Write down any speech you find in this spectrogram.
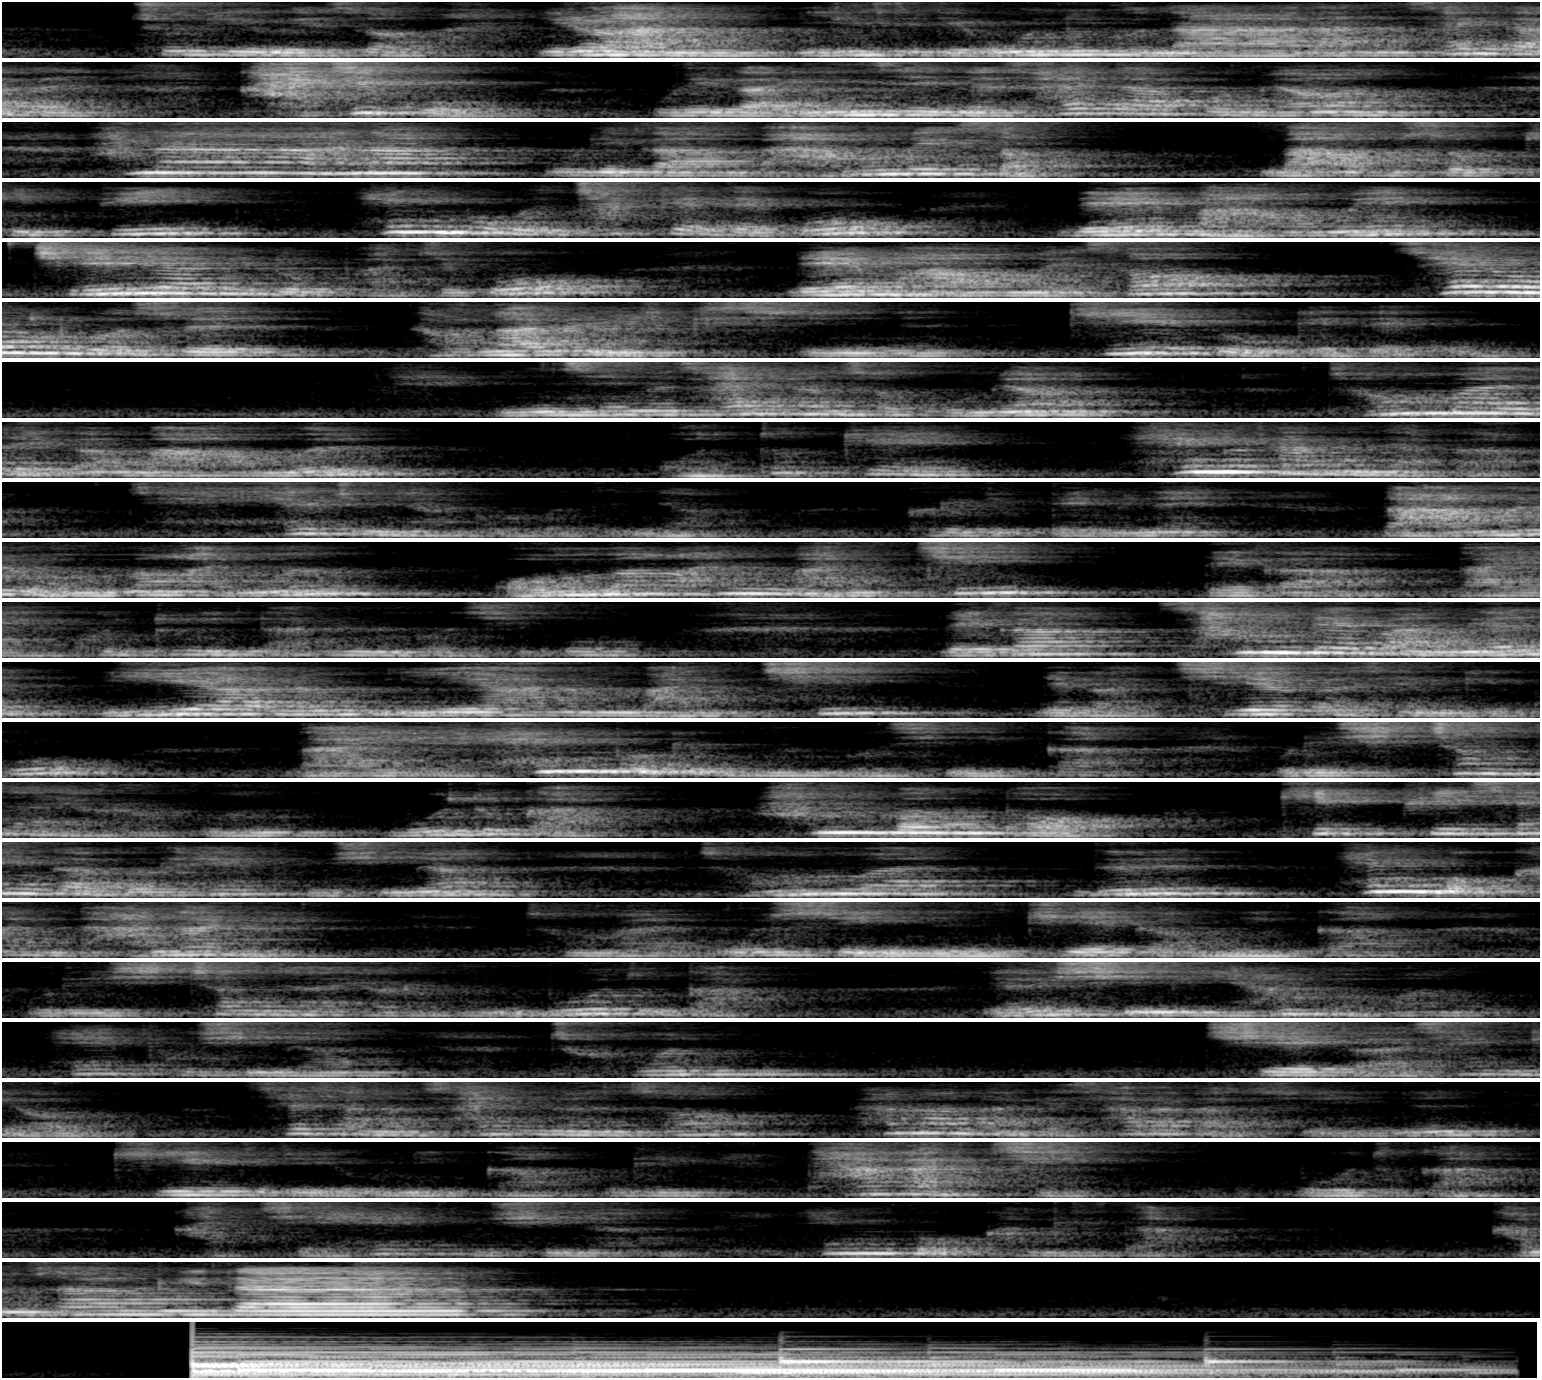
주기 위해서 이러한 일들이 오는구나라는 생각을 가지고 우리가 인생을 살다 보면 하나하나 우리가 마음에서 마음속 깊이 행복을 찾게 되고 내 마음의 질량이 높아지고 내 마음에서 새로운 것을 변화를 일으킬 수 있는 기회도 오게 되고 인생을 살면서 보면 정말 내가 마음을 어떻게 행을 하느냐가 제일 중요한 거거든요. 그렇기 때문에 남을 원망하면 원망한 만치 내가 나의 고통이 따르는 것이고 내가 상대방을 이해하는 이해하는 만치 내가 지혜가 생기고 나의 행복이 오는 것이니까 우리 시청자 여러분 모두가 한 번 더 깊이 생각을 해 보시면 정말 늘 행복한 나날이 정말 올 수 있는 기회가 오니까 우리 시청자 여러분 모두가 열심히 한번 해 보시면 좋은 지혜가 생겨 세상을 살면서 편안하게 살아갈 수 있는 기회들이 오니까 우리 다 같이 모두가 같이 해 보시면 행복합니다. 감사합니다.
